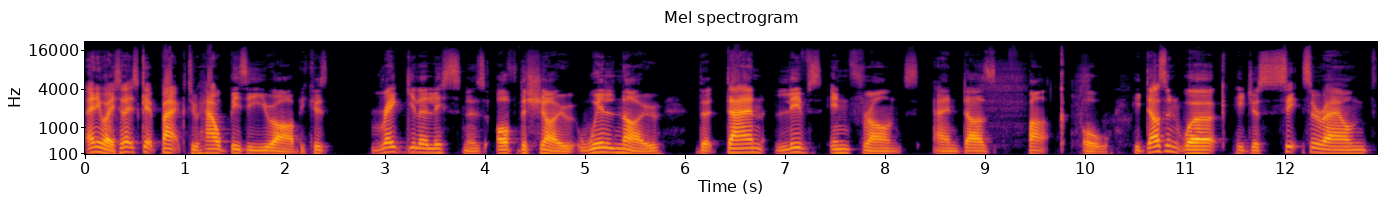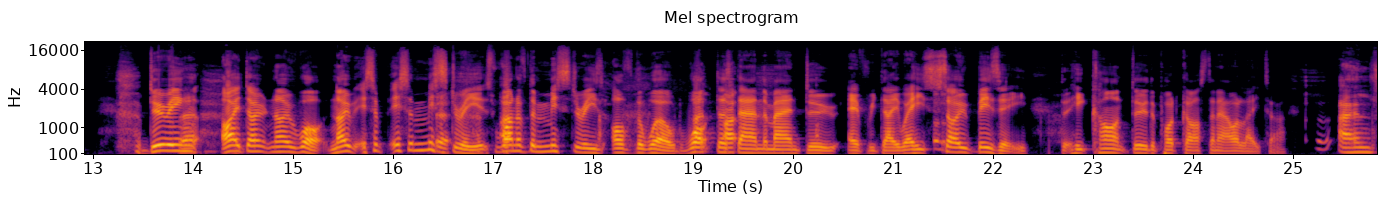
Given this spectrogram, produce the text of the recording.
anyway, so let's get back to how busy you are because regular listeners of the show will know that Dan lives in France and does fuck all. He doesn't work. He just sits around doing Uh, I don't know what. No, it's a it's a mystery. It's one of the mysteries of the world. What does I- Dan the man do every day where he's so busy that he can't do the podcast an hour later? And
